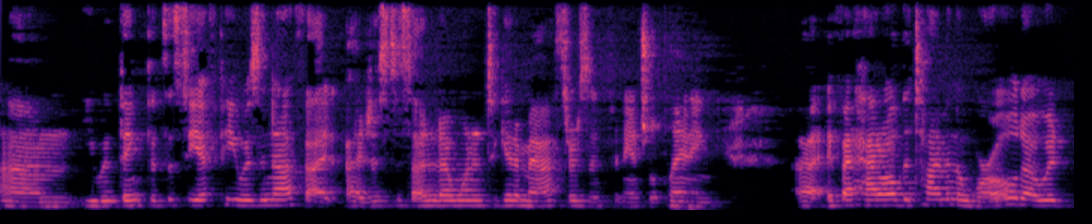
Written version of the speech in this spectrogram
Um, you would think that the CFP was enough. I, I, just decided I wanted to get a master's in financial planning. Uh, if I had all the time in the world, I would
